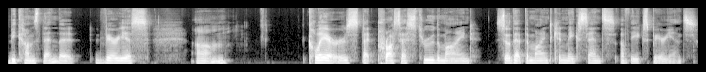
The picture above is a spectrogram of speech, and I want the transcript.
becomes then the various um, clairs that process through the mind so that the mind can make sense of the experience,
